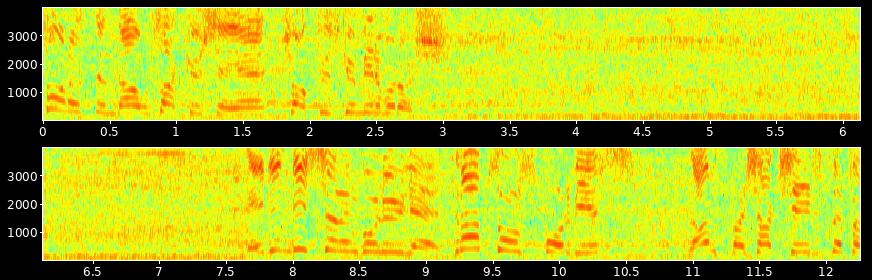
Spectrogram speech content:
Sonrasında uzak köşeye çok düzgün bir vuruş. Edin Vişça'nın golüyle Trabzonspor 1, Rams Başakşehir 0.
